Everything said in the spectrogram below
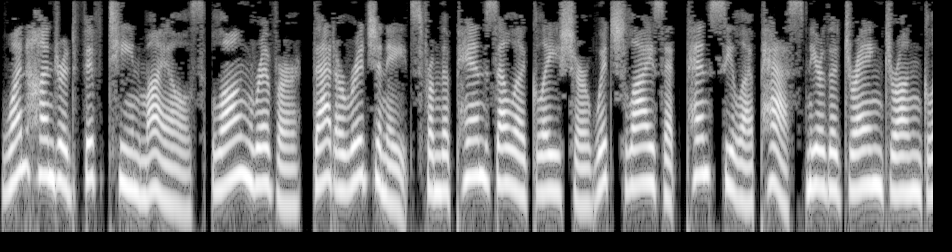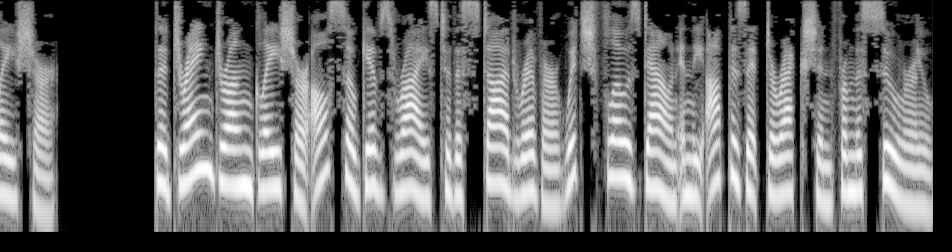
(115 miles) long river that originates from the Panzela Glacier which lies at Pensi La Pass near the Drang Drung Glacier. The Drang Drung Glacier also gives rise to the Stod River which flows down in the opposite direction from the Suru.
